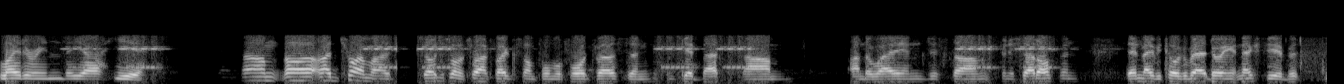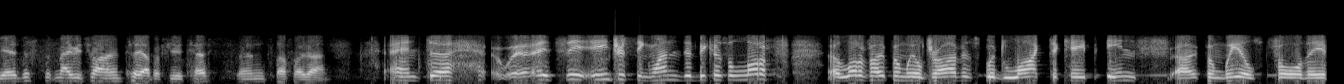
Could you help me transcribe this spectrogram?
later in the uh, year. Um, uh, I'd try my. So I just want to try and focus on Formula Ford first and get that um, underway and just um, finish that off and then maybe talk about doing it next year. But yeah, just maybe trying to tee up a few tests and stuff like that. And uh, it's an interesting one because a lot of a lot of open wheel drivers would like to keep in open wheels for their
